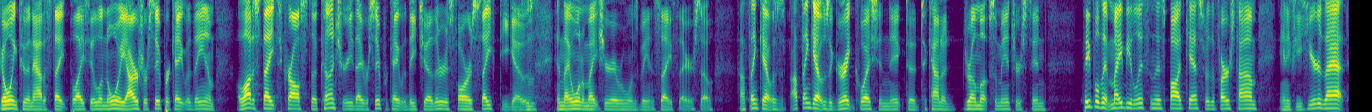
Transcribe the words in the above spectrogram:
going to an out of state place, Illinois, ours reciprocate with them. A lot of states across the country they reciprocate with each other as far as safety goes, and they want to make sure everyone's being safe there. So. I think that was I think that was a great question, Nick, to to kind of drum up some interest in people that may be listening to this podcast for the first time. And if you hear that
